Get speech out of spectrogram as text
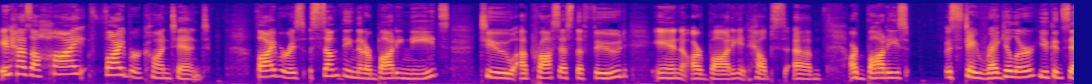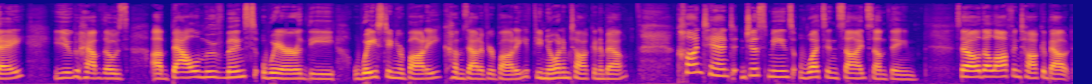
It has a high fiber content. Fiber is something that our body needs to uh, process the food in our body. It helps um, our bodies stay regular, you could say. You have those uh, bowel movements where the waste in your body comes out of your body, if you know what I'm talking about. Content just means what's inside something. So they'll often talk about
